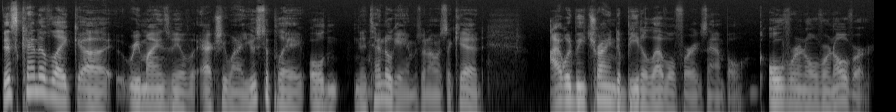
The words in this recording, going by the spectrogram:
This kind of like uh, reminds me of actually when I used to play old Nintendo games when I was a kid. I would be trying to beat a level, for example, over and over and over.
